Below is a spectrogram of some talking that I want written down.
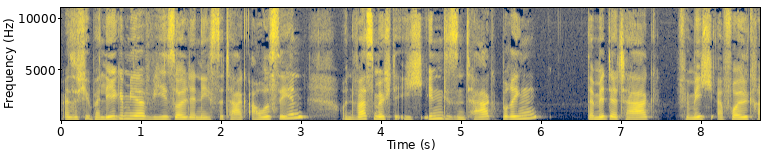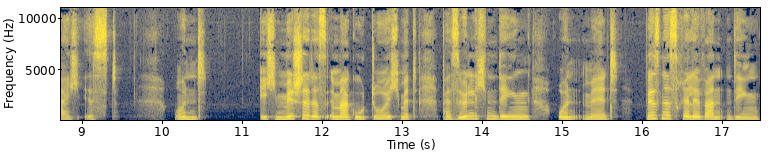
Also ich überlege mir, wie soll der nächste Tag aussehen und was möchte ich in diesen Tag bringen, damit der Tag für mich erfolgreich ist. Und ich mische das immer gut durch mit persönlichen Dingen und mit businessrelevanten Dingen.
